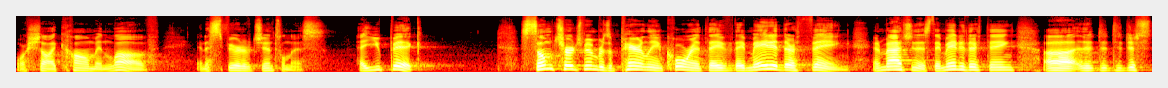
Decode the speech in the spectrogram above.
Or shall I come in love and a spirit of gentleness? Hey, you pick. Some church members apparently in Corinth, they've, they've made it their thing. imagine this they made it their thing uh, to, to just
